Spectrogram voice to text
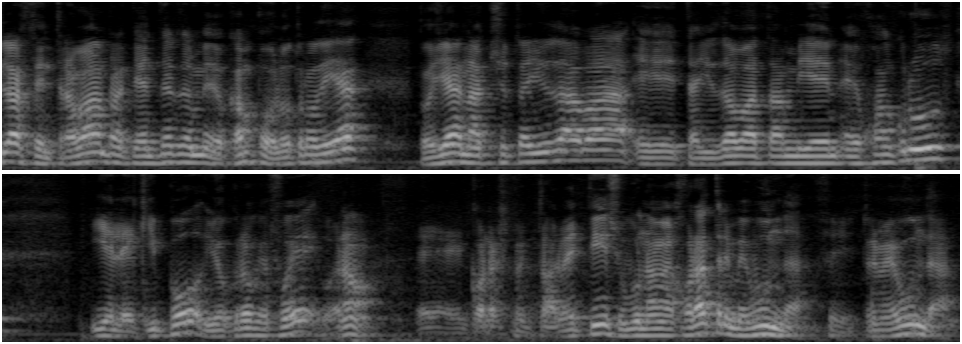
las centraban prácticamente desde el medio campo. El otro día, pues ya Nacho te ayudaba, eh, te ayudaba también eh, Juan Cruz, y el equipo, yo creo que fue, bueno, eh, con respecto al Betis, hubo una mejora tremebunda. Sí. Tremebunda.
